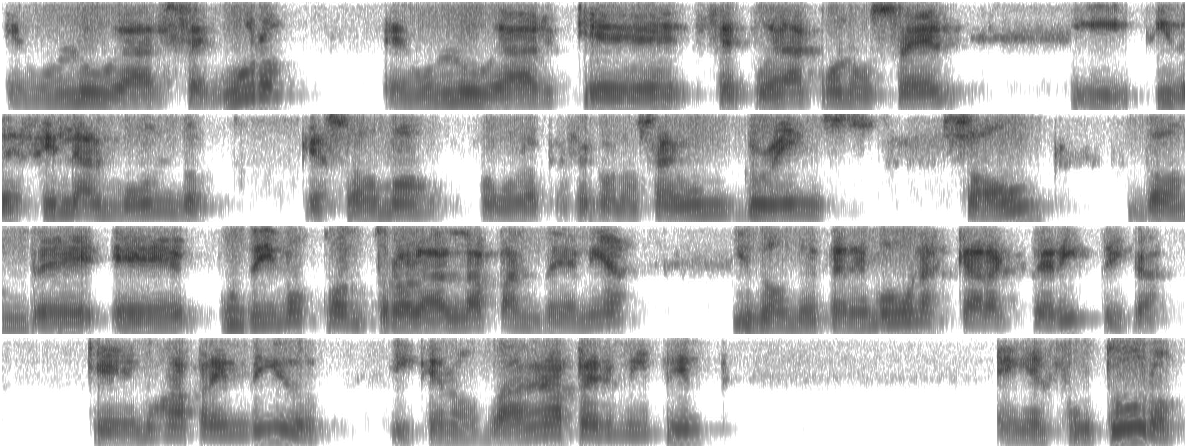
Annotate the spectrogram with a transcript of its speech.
en un lugar seguro, en un lugar que se pueda conocer y, decirle al mundo que somos como lo que se conoce un green zone, donde eh, pudimos controlar la pandemia y donde tenemos unas características que hemos aprendido y que nos van a permitir en el futuro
